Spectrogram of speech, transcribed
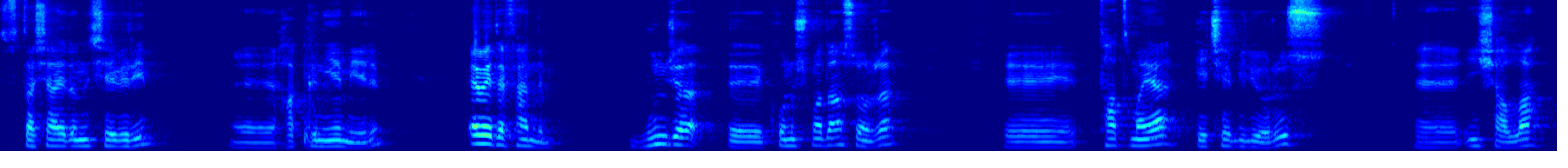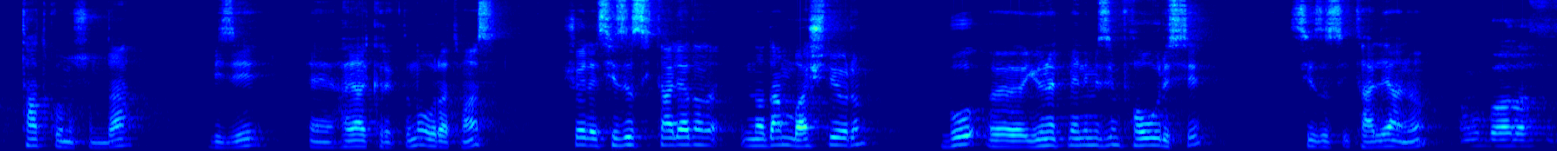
Sütaş ayranı çevireyim. Ee, hakkını yemeyelim. Evet efendim. Bunca e, konuşmadan sonra e, tatmaya geçebiliyoruz. E, inşallah tat konusunda bizi e, hayal kırıklığına uğratmaz. Şöyle Caesars Italiano'dan başlıyorum. Bu e, yönetmenimizin favorisi. Caesars Italiano. Ama baharatsız.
